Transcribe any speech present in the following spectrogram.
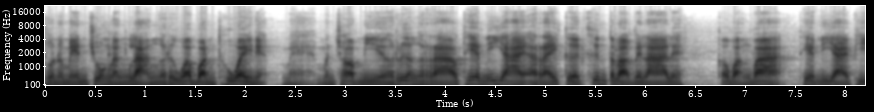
ทัวร์นาเมนต์ช่วงหลังๆ หรือว่าบอลถ้วยเนี่ยแหมมันชอบมีเรื่องราวเทพนิยายอะไรเกิดขึ้นตลอดเวลาเลย ก็หวังว่าเทพนิยายพี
